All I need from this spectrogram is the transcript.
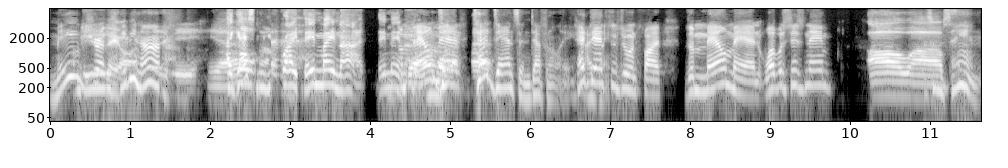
Maybe, sure they maybe are. not. Maybe. Yeah. I guess Well, you're right. They may not. They may The not. mailman- Ted, Ted Danson, definitely. Ted I think. Danson's doing fine. The mailman, what was his name? Oh, That's what uh, I'm saying.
